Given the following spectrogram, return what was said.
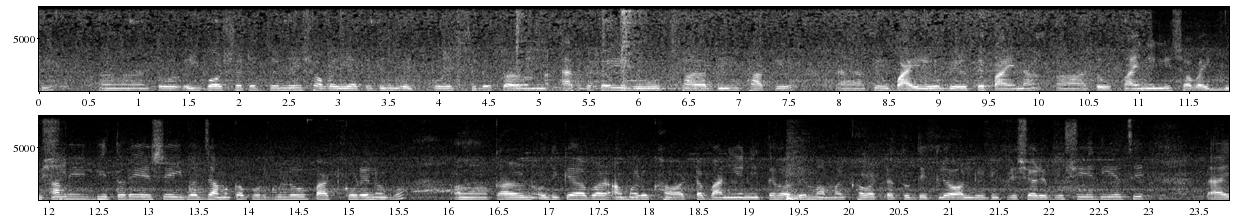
কি। তো এই বর্ষাটার জন্যই সবাই এতদিন ওয়েট করেছিল, কারণ এতটাই রোদ সারাদিন থাকে। কেউ বাইরেও বেরোতে পায় না। তো ফাইনালি সবাই খুশি। আমি ভিতরে এসে এবার জামা কাপড়গুলো পাট করে নেব। কারণ ওদিকে আবার আমারও খাবারটা বানিয়ে নিতে হবে। মামার খাবারটা তো দেখলে অলরেডি প্রেশারে বসিয়ে দিয়েছে। তাই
